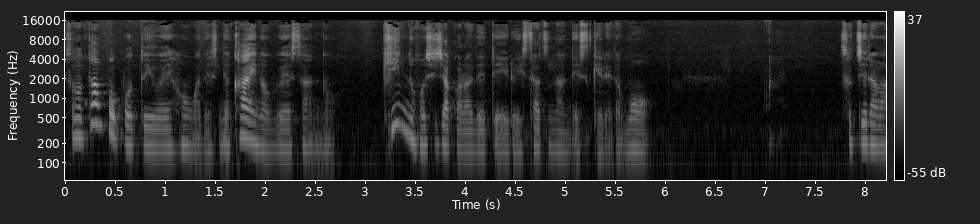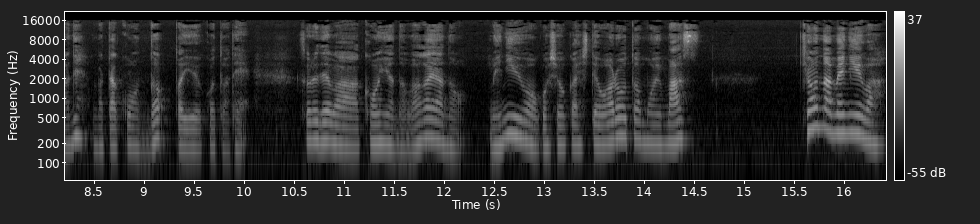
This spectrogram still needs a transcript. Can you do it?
そのタンポポという絵本はですね甲斐信江さんの「金の星者」から出ている一冊なんですけれどもそちらはねまた今度ということでそれでは今夜の我が家のメニューをご紹介して終わろうと思います。今日のメニューは、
